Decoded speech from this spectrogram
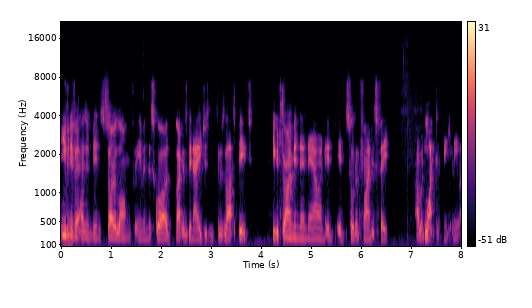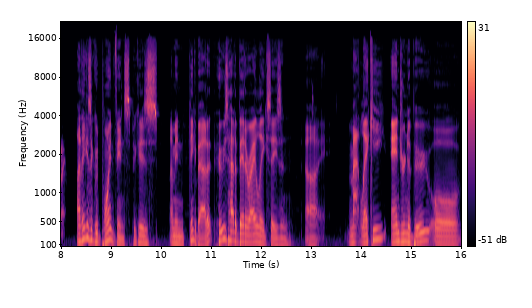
even if it hasn't been so long for him in the squad, like it's been ages since he was last picked, you could throw him in there now and he'd, he'd sort of find his feet. I would like to think anyway. I think it's a good point, Vince, because I mean, think about it. Who's had a better A League season? Uh, Matt Leckie, Andrew Nabbout, or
